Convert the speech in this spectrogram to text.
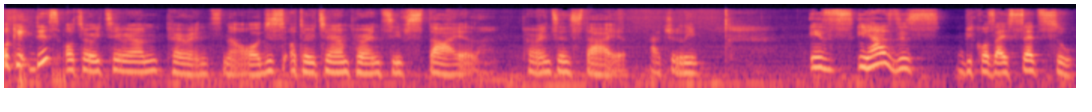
Okay, this authoritarian parents now, or this authoritarian parenting style, parenting style, actually, is it has this because I said so.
